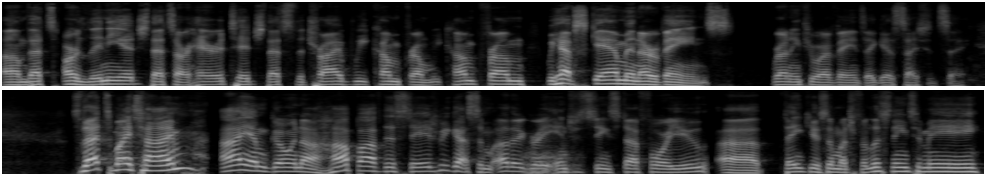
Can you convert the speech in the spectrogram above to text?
Um, that's our lineage. That's our heritage. That's the tribe we come from. We come from, we have scam in our veins. running through our veins, I guess I should say. So that's my time. I am going to hop off this stage. We got some other great, interesting stuff for you. Uh, thank you so much for listening to me.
